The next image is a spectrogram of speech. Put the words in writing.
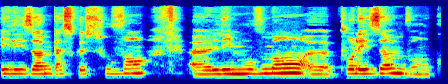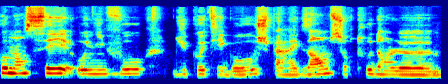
et les hommes, parce que souvent euh, les mouvements pour les hommes vont commencer au niveau du côté gauche, par exemple, surtout dans le,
